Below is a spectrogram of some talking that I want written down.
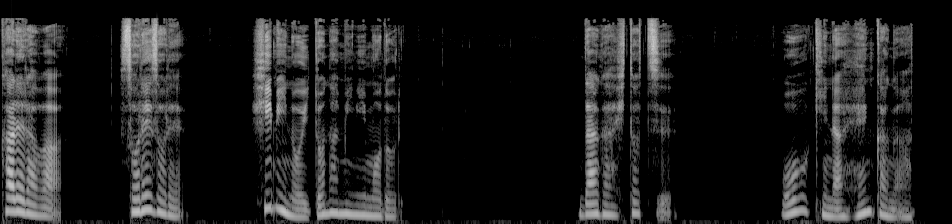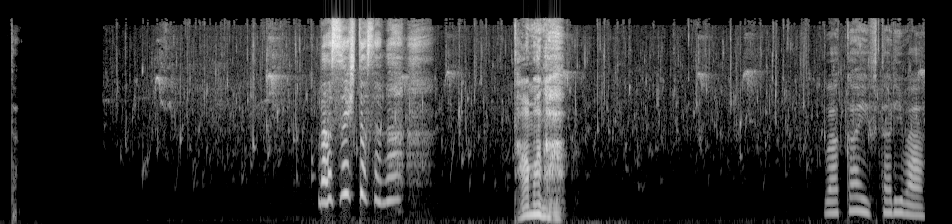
彼らはそれぞれ日々の営みに戻る。だが一つ大きな変化があった。マスヒト様。玉名。若い二人は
